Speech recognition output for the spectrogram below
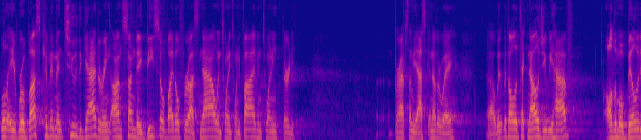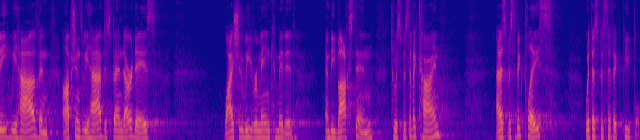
will a robust commitment to the gathering on Sunday be so vital for us now in 2025 and 2030? Perhaps let me ask another way. Uh, with, with all the technology we have, all the mobility we have, and options we have to spend our days, why should we remain committed and be boxed in to a specific time, at a specific place, with a specific people.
